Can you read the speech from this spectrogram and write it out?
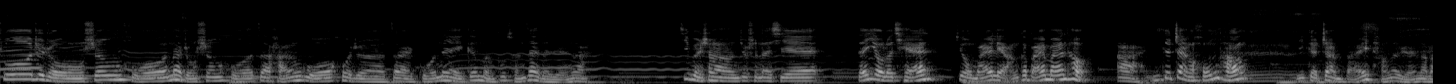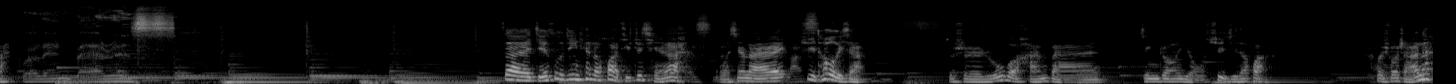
说这种生活、那种生活，在韩国或者在国内根本不存在的人啊，基本上就是那些等有了钱就买两个白馒头啊，一个蘸红糖，一个蘸白糖的人了吧？在结束今天的话题之前啊，我先来剧透一下，就是如果韩版精装有续集的话，会说啥呢？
